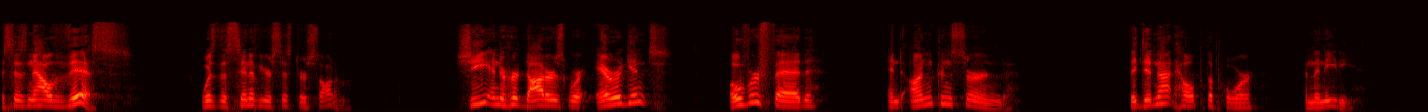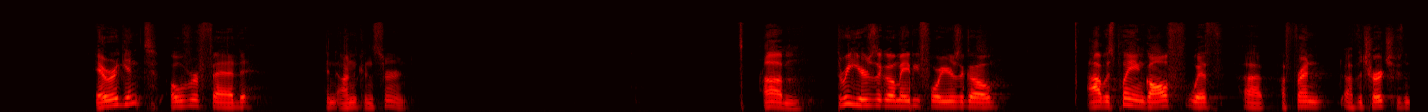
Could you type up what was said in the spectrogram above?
It says, "Now this was the sin of your sister Sodom. She and her daughters were arrogant, overfed, and unconcerned they did not help the poor and the needy. Arrogant, overfed, and unconcerned. Um, three years ago, maybe four years ago, I was playing golf with uh, a friend of the church who's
